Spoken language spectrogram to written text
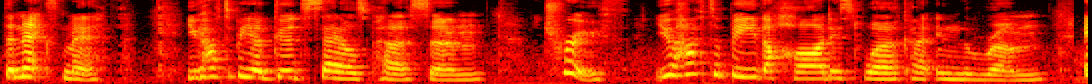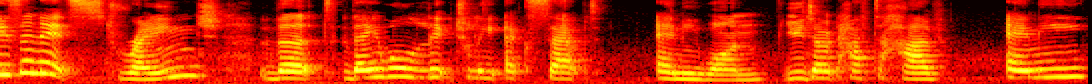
The next myth. You have to be a good salesperson. Truth. You have to be the hardest worker in the room. Isn't it strange that they will literally accept anyone? You don't have to have any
